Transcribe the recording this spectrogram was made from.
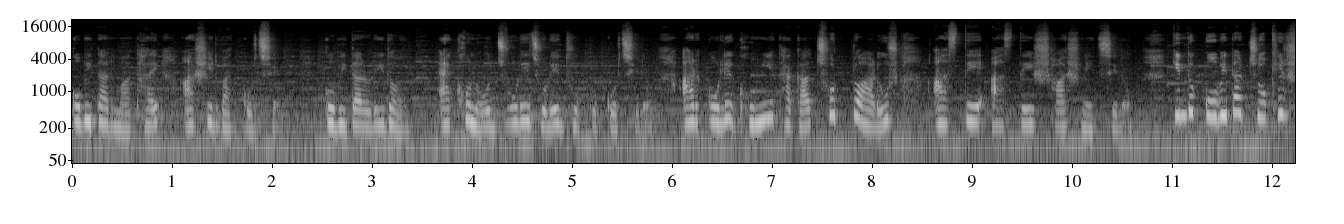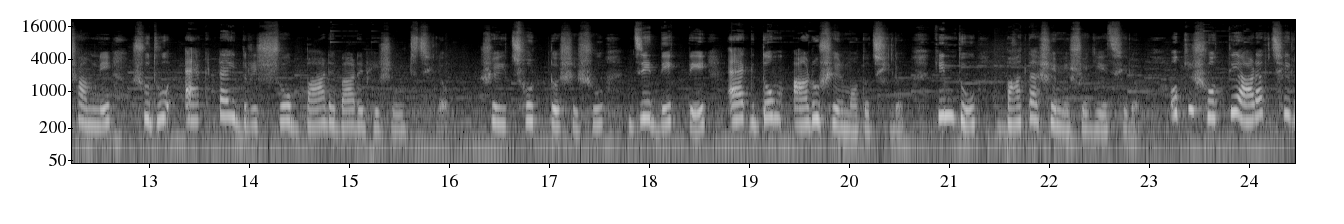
কবিতার মাথায় আশীর্বাদ করছে। কবিতার হৃদয় এখনও জোরে জোরে ধুকপুক করছিল। আর কোলে ঘুমিয়ে থাকা ছোট্ট আরুষ আস্তে আস্তে শ্বাস নিচ্ছিল। কিন্তু কবিতার চোখের সামনে শুধু একটাই দৃশ্য বারবার ভেসে উঠছিল। সেই ছোট্ট শিশু যে দেখতে একদম আড়ুষের মতো ছিল, কিন্তু বাতাসে মিশে গিয়েছিল। ও কি সত্যি আরাপ ছিল?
